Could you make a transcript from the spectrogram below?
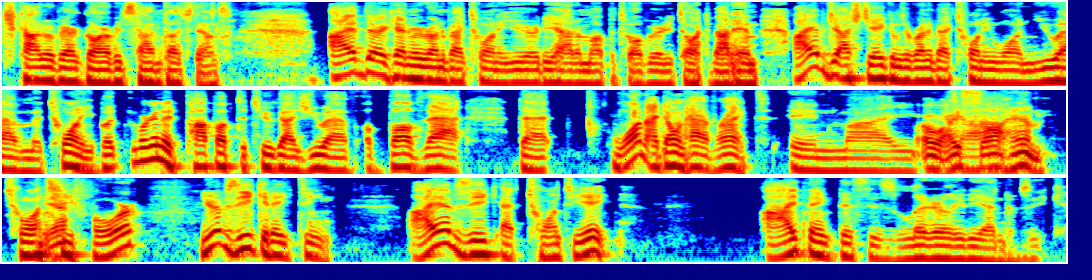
Chicago Bear garbage time touchdowns. I have Derrick Henry running back 20. You already had him up at 12. We already talked about him. I have Josh Jacobs at running back 21. You have him at 20, but we're going to pop up to two guys you have above that that one I don't have ranked in my. Oh, I saw him. 24. Yeah. You have Zeke at 18. I have Zeke at 28. I think this is literally the end of Zeke.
